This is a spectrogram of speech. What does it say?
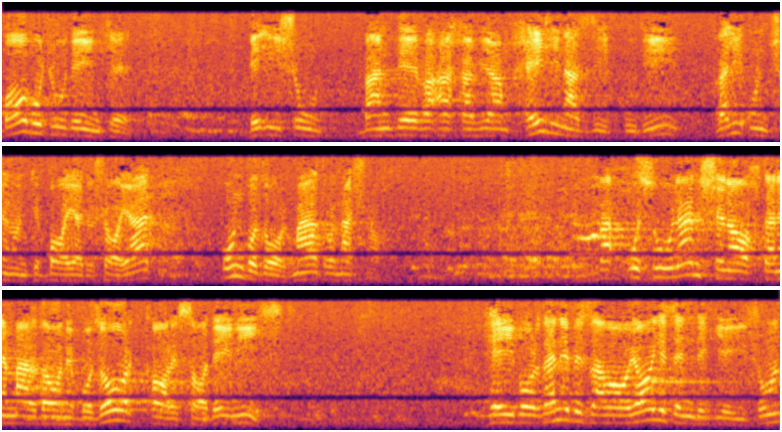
با وجود این که به ایشون بنده و اخوی هم خیلی نزدیک بودی ولی اون چنان که باید و شاید اون بزرگ مرد رو نشناخت. و اصولا شناختن مردان بزرگ کار ساده نیست. پی بردن به زوایای زندگی ایشون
